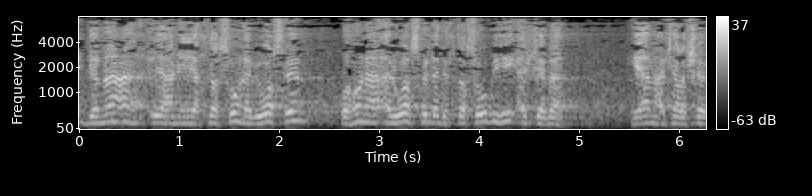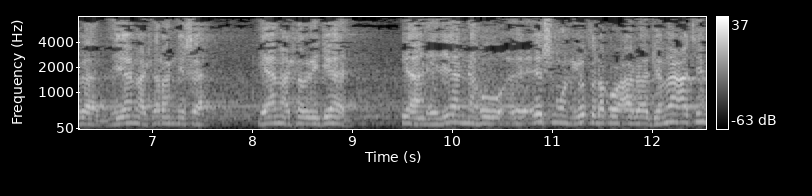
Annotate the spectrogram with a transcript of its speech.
جماعة يعني يختصون بوصف وهنا الوصف الذي اختصوا به الشباب. يا معشر الشباب يا معشر النساء يا معشر الرجال يعني لأنه اسم يطلق على جماعة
